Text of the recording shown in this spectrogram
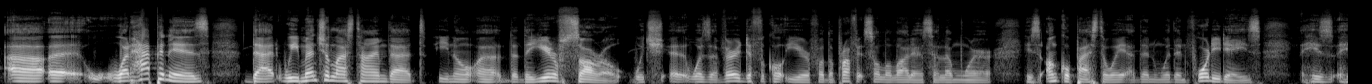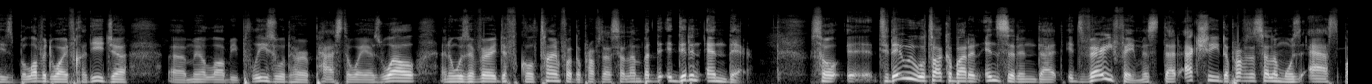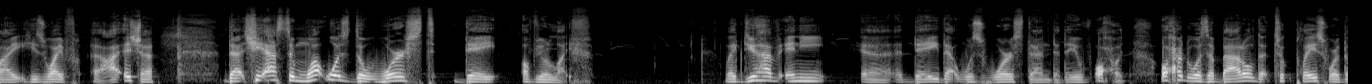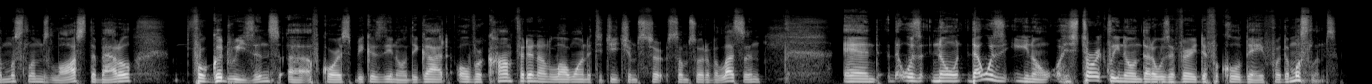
what happened is that we mentioned last time that you know the, the year of sorrow, which was a very difficult year for the Prophet ﷺ where his uncle passed away and then within 40 days his his beloved wife Khadija uh, may Allah be pleased with her passed away as well and it was a very difficult time for the Prophet ﷺ but it didn't end there so uh, today we will talk about an incident that it's very famous that actually the Prophet ﷺ was asked by his wife uh, Aisha that she asked him what was the worst day of your life like do you have any uh, a day that was worse than the day of Uhud. Uhud was a battle that took place where the Muslims lost the battle for good reasons, uh, of course, because you know they got overconfident and Allah wanted to teach them some sort of a lesson. And that was known. That was you know historically known that it was a very difficult day for the Muslims.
